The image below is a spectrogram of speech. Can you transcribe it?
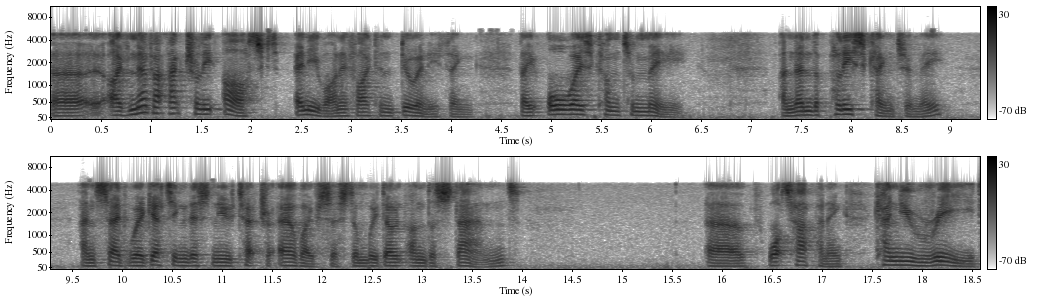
Uh, I've never actually asked anyone if I can do anything. They always come to me. And then the police came to me and said, We're getting this new Tetra airwave system, we don't understand. Uh, what's happening? Can you read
